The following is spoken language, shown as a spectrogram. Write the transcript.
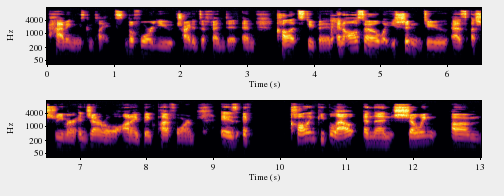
having these complaints before you try to defend it and call it stupid. And also, what you shouldn't do as a streamer in general on a big platform is if calling people out and then showing um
